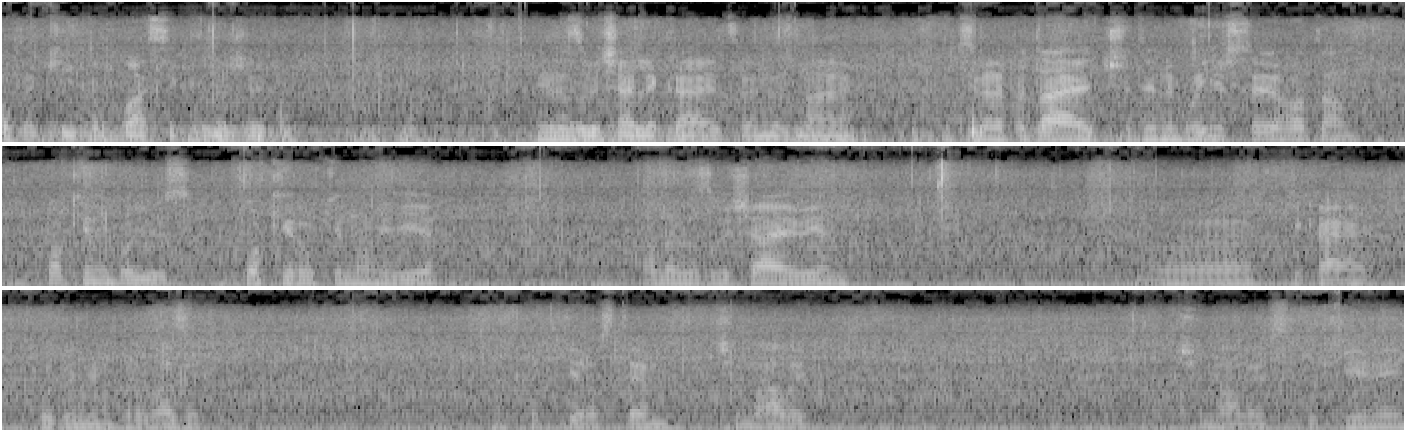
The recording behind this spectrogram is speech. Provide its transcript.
отакий кабасик лежить. Він зазвичай лякається, я не знаю. Всі мене питають, чи ти не боїшся його там. Поки не боюсь, поки руки, ноги є. Але зазвичай він е, тікає, коли до нього привазять. Ось такий ростем. Чималий. Чималий, спокійний.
